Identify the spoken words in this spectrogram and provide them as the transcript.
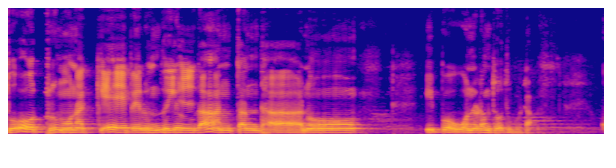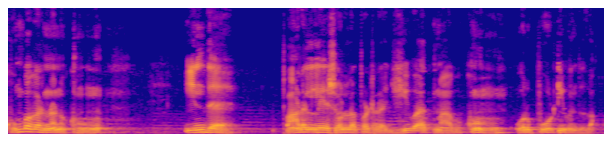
தோற்று முனக்கே பெருந்துயில் தான் தந்தானோ? இப்போ உன்னிடம் தோற்று போட்டான். கும்பகர்ணனுக்கும் இந்த பாடலிலே சொல்லப்படுற ஜீவாத்மாவுக்கும் ஒரு போட்டி வந்துதான்.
